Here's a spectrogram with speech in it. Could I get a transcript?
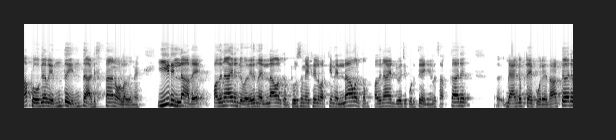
ആ പ്രോഗ്രാമിൽ എന്ത് എന്ത് അടിസ്ഥാനം ഉള്ളതിന് ഈടില്ലാതെ പതിനായിരം രൂപ വരുന്ന എല്ലാവർക്കും ടൂറിസം മേഖലയിൽ വർക്ക് ചെയ്യുന്ന എല്ലാവർക്കും പതിനായിരം രൂപ വെച്ച് കൊടുത്തു കഴിഞ്ഞാൽ സർക്കാർ ബാങ്ക് ആയി പോലെ നാട്ടുകാരെ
